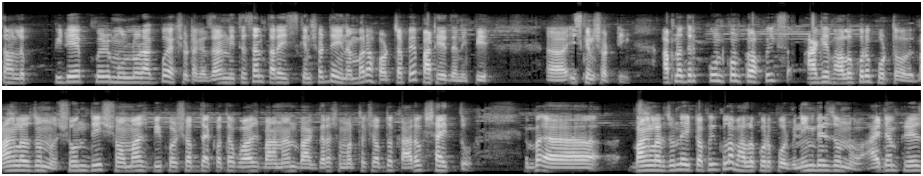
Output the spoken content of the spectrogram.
তাহলে পিডিএফ এর মূল্য রাখব একশো টাকা। যারা নিতে চান, তারা স্ক্রিনশট দিয়ে এই নাম্বারে হোয়াটসঅ্যাপে পাঠিয়ে দেন স্ক্রিনশটটি আপনাদের কোন কোন টপিকস আগে ভালো করে পড়তে হবে? বাংলার জন্য সন্ধি সমাজ বিপর শব্দ, একতা বয়স, বানান, বাগধারা, সমার্থক শব্দ, কারক, সাহিত্য। বাংলার জন্য এই টপিকগুলো ভালো করে পড়বেন। ইংরেজির জন্য item phrase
